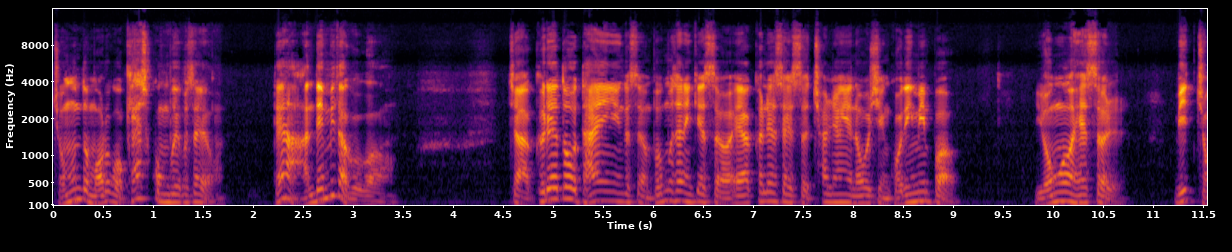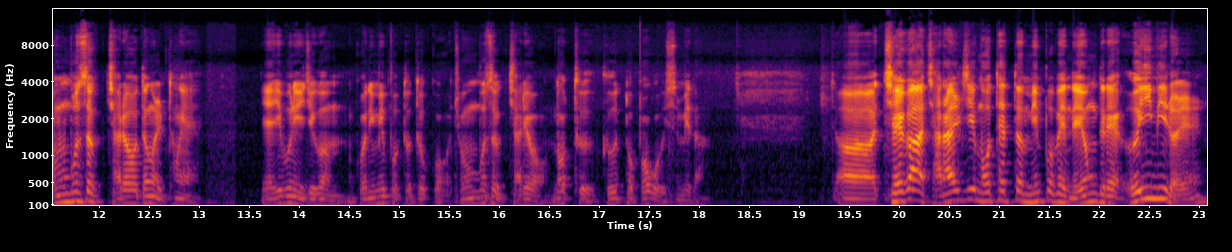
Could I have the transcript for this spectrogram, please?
조문도 모르고 계속 공부해보세요. 되나? 안 됩니다, 그거. 자, 그래도 다행인 것은 법무사님께서 에어클래스에서 촬영해 놓으신 고딩민법, 용어 해설 및 조문 분석 자료 등을 통해 예, 이분이 지금 고딩민법도 듣고 조문 분석 자료, 노트 그것도 보고 있습니다. 어, 제가 잘 알지 못했던 민법의 내용들의 의미를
